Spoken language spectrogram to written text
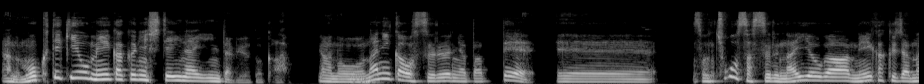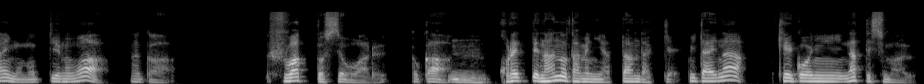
あの、目的を明確にしていないインタビューとか、あの、うん。何かをするにあたって、えーその調査する内容が明確じゃないものっていうのは、なんか、ふわっとして終わるとか、うん。これって何のためにやったんだっけ？みたいな傾向になってしまう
